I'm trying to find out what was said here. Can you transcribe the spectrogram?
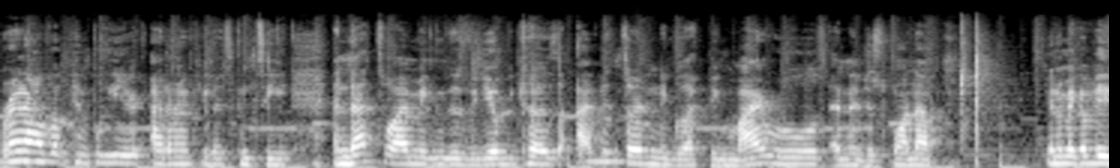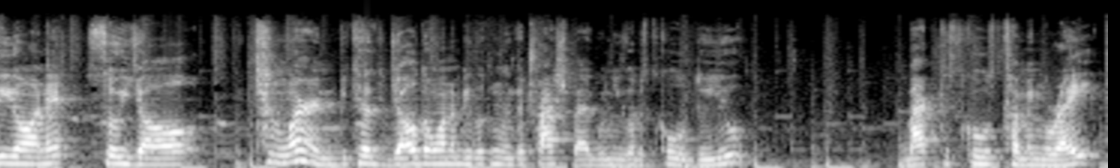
Right now i have a pimple here. I don't know if you guys can see. And that's why i'm making this video because i've been started neglecting my rules and i just wanna gonna make a video on it. So y'all can learn because y'all don't want to be looking like a trash bag when you go to school, do you? Back to school's coming, right?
